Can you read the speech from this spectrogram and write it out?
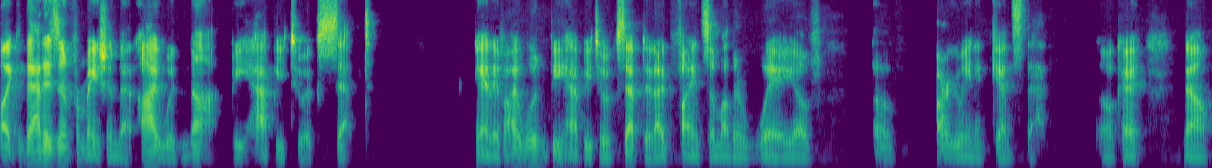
Like that is information that I would not be happy to accept. And if I wouldn't be happy to accept it, I'd find some other way of of arguing against that. Okay. Now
